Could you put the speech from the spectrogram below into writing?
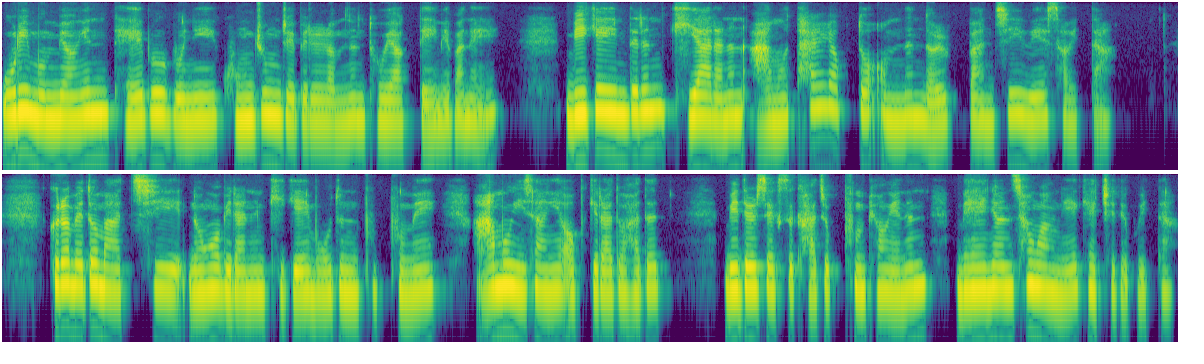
우리 문명인 대부분이 공중제비를 넘는 도약대임에 반해 미개인들은 기아라는 아무 탄력도 없는 널빤지 위에 서 있다. 그럼에도 마치 농업이라는 기계의 모든 부품에 아무 이상이 없기라도 하듯 미들섹스 가죽 품 평에는 매년 성황리에 개최되고 있다.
